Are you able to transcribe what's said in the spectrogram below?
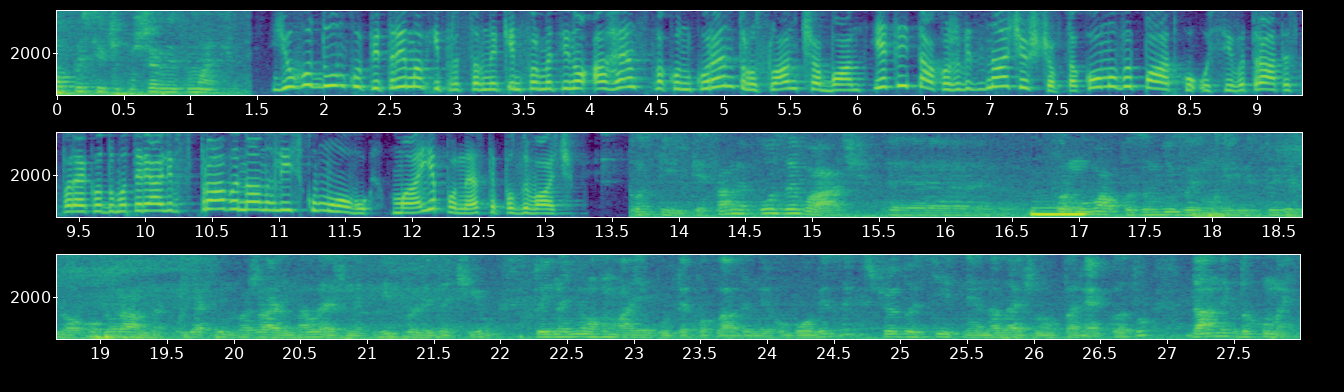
дописів чи поширеної інформації. Його думку підтримав і представник інформаційного агентства конкурент Руслан Чабан, який також відзначив, що в такому випадку усі витрати з перекладу матеріалів справи на англійську мову має понести позивач. оскільки саме позивач е, формував позовні вимоги і відповідно обирав, як він вважає, належних відповідачів, то й на нього має бути покладений обов'язок щодо здійснення належного перекладу даних документів.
